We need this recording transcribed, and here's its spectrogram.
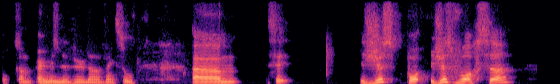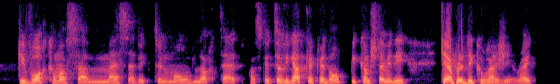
pour comme 1 000 de vues, là, 20 sous. Euh, c'est juste pour juste voir ça, puis voir comment ça messe avec tout le monde, leur tête, parce que tu regardes quelqu'un d'autre, puis comme je t'avais dit, tu es un peu découragé, right?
